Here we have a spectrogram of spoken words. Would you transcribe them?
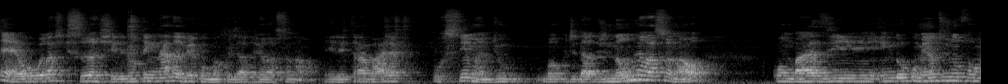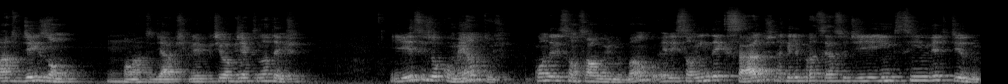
É, o Elasticsearch ele não tem nada a ver com o banco de dados relacional. Ele trabalha por cima de um banco de dados não relacional com base em documentos no formato JSON, uhum. formato JavaScript e Object Notation. E esses documentos, quando eles são salvos no banco, eles são indexados naquele processo de índice invertido.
